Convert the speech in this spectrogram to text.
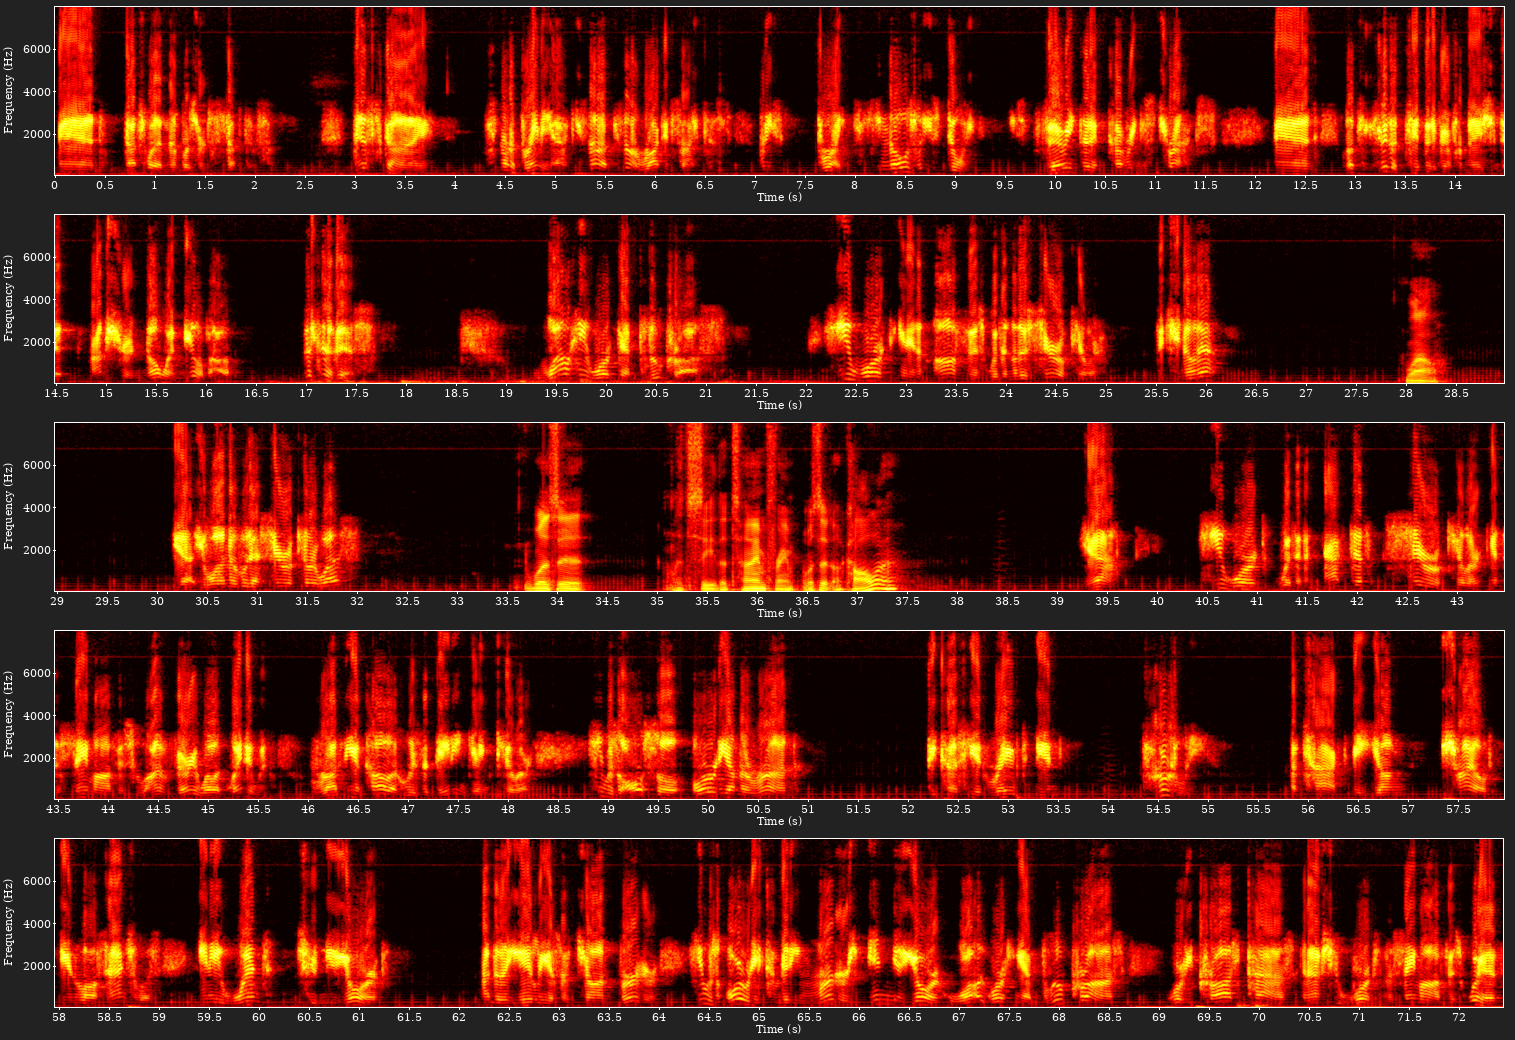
And that's why the numbers are deceptive. This guy, he's not a brainiac. He's not a, he's not a rocket scientist, but he's bright. He knows what he's doing. He's very good at covering his tracks. And look, here's a tidbit of information that I'm sure no one knew about. Listen to this. While he worked at Blue Cross, he worked in an office with another serial killer. Did you know that? Wow. Yeah, you want to know who that serial killer was? Was it? Let's see the time frame. Was it Alcala? Yeah. He worked with an active serial killer in the same office who I'm very well acquainted with, Rodney Alcala, who is the dating game killer. He was also already on the run because he had raped and brutally attacked a young child in Los Angeles. And he went to New York under the alias of John Berger. He was already committing murders in New York while working at Blue Cross, where he crossed paths and actually worked in the same office with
